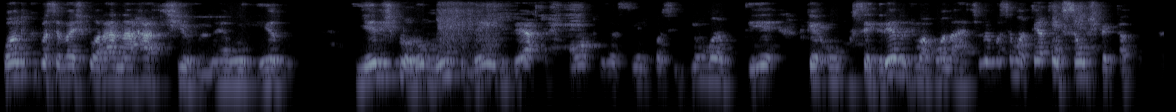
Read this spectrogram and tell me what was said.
quando que você vai explorar a narrativa, né, o enredo. E ele explorou muito bem diversos pontos, assim, ele conseguiu manter, porque o segredo de uma boa narrativa é você manter a atenção do espectador. Né?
